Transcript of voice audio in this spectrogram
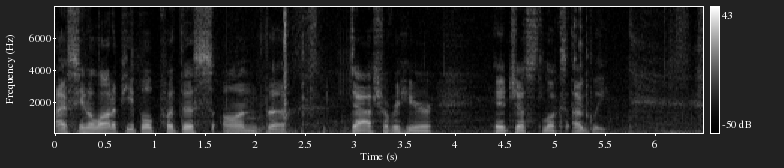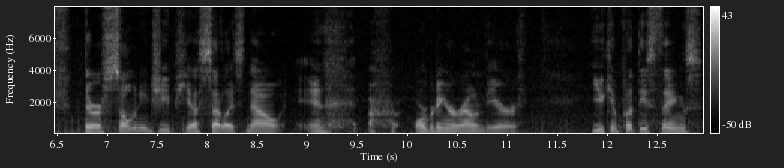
I've seen a lot of people put this on the dash over here. It just looks ugly. There are so many GPS satellites now in orbiting around the Earth. You can put these things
